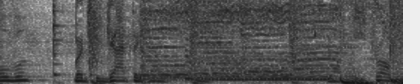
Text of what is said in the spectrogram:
over, but you got to go through it to be strong.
